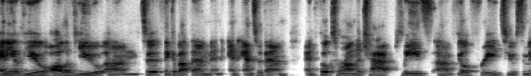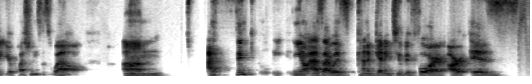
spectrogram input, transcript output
any of you, all of you, um, to think about them and, and answer them. And folks who are on the chat, please um, feel free to submit your questions as well. Um, I think, you know, as I was kind of getting to before, art is,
